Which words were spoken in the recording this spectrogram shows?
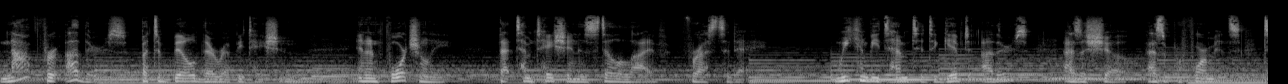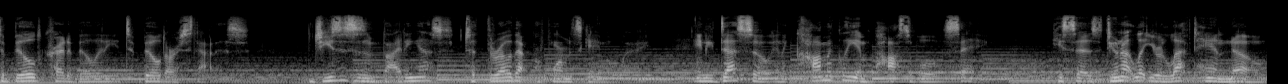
not for others, but to build their reputation. And unfortunately, that temptation is still alive for us today. We can be tempted to give to others as a show, as a performance, to build credibility, to build our status. Jesus is inviting us to throw that performance game away, and he does so in a comically impossible saying. He says, Do not let your left hand know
